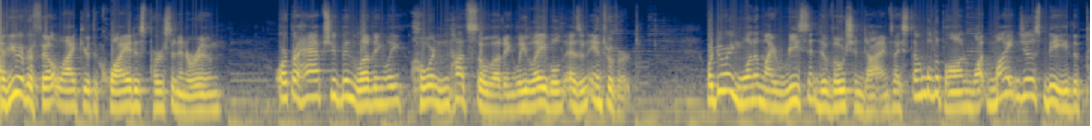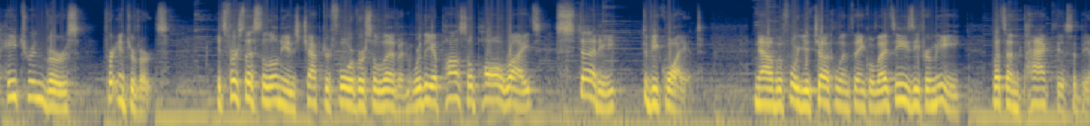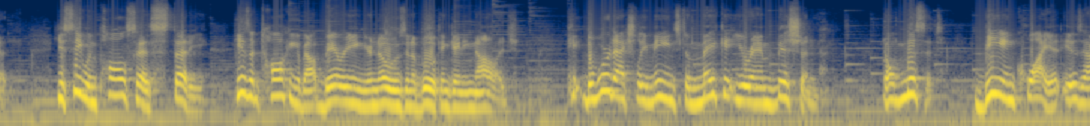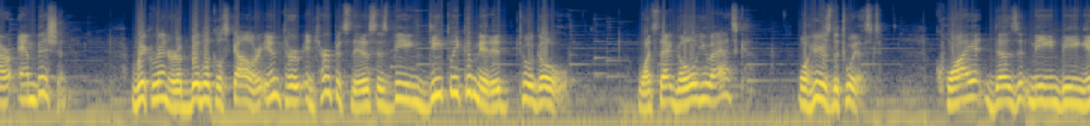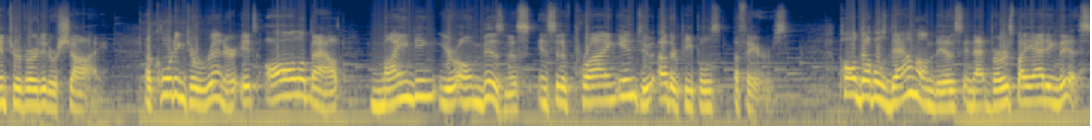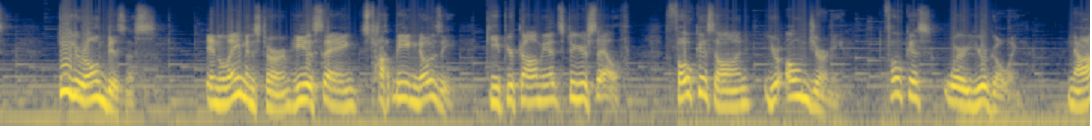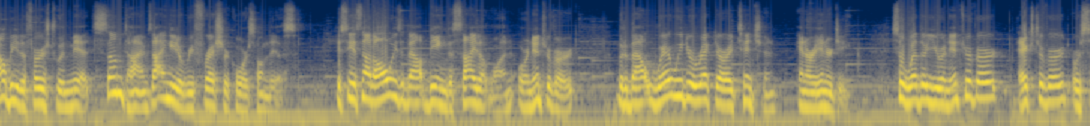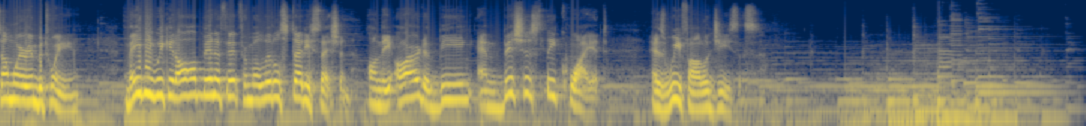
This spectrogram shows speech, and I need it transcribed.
Have you ever felt like you're the quietest person in a room? Or perhaps you've been lovingly, or not so lovingly, labeled as an introvert. Or during one of my recent devotion times, I stumbled upon what might just be the patron verse for introverts. It's 1 Thessalonians chapter 4 verse 11 where the apostle Paul writes, "Study to be quiet." Now, before you chuckle and think, "Well, that's easy for me," let's unpack this a bit. You see, when Paul says study, he isn't talking about burying your nose in a book and gaining knowledge. He, the word actually means to make it your ambition. Don't miss it. Being quiet is our ambition. Rick Renner, a biblical scholar, inter- interprets this as being deeply committed to a goal. What's that goal, you ask? Well, here's the twist quiet doesn't mean being introverted or shy. According to Renner, it's all about minding your own business instead of prying into other people's affairs. Paul doubles down on this in that verse by adding this Do your own business. In layman's term, he is saying, stop being nosy. Keep your comments to yourself. Focus on your own journey. Focus where you're going. Now, I'll be the first to admit, sometimes I need a refresher course on this. You see, it's not always about being the silent one or an introvert, but about where we direct our attention and our energy. So, whether you're an introvert, extrovert, or somewhere in between, maybe we could all benefit from a little study session on the art of being ambitiously quiet as we follow Jesus.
